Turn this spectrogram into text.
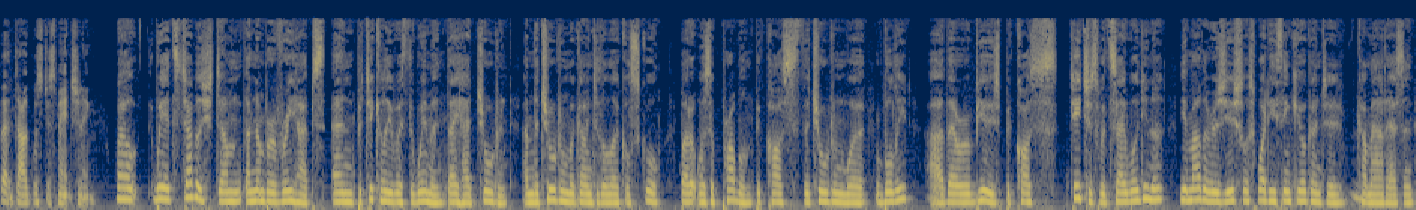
that Doug was just mentioning. Well, we had established um, a number of rehabs, and particularly with the women, they had children, and the children were going to the local school. But it was a problem because the children were bullied, uh, they were abused because teachers would say, well, you know, your mother is useless. What do you think you're going to come out as? And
